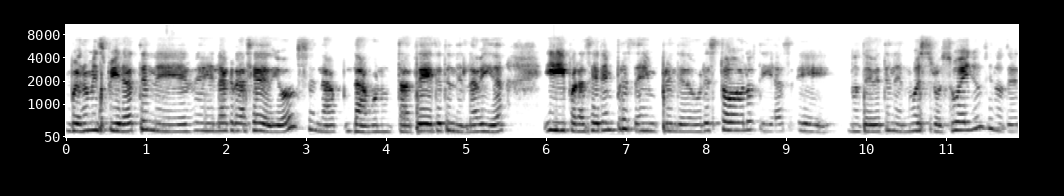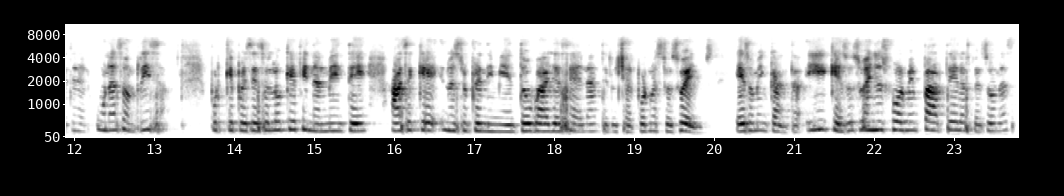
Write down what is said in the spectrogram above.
Bueno, me inspira a tener eh, la gracia de Dios, la, la, voluntad de Él de tener la vida. Y para ser emprendedores todos los días eh, nos debe tener nuestros sueños y nos debe tener una sonrisa, porque pues eso es lo que finalmente hace que nuestro emprendimiento vaya hacia adelante, luchar por nuestros sueños. Eso me encanta. Y que esos sueños formen parte de las personas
